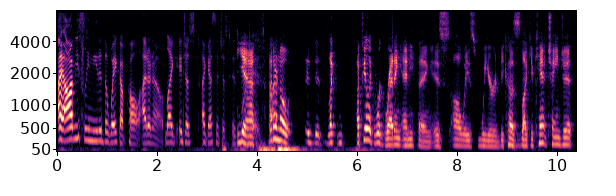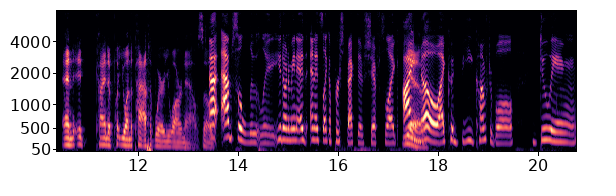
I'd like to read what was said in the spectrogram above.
I obviously needed the wake up call. I don't know. Like it just I guess it just is what yeah, it is, I don't know. It, it- like I feel like regretting anything is always weird because like you can't change it, and it kind of put you on the path of where you are now. So absolutely. You know what I mean? It, and it's like a perspective shift. Like, I know I could be comfortable doing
